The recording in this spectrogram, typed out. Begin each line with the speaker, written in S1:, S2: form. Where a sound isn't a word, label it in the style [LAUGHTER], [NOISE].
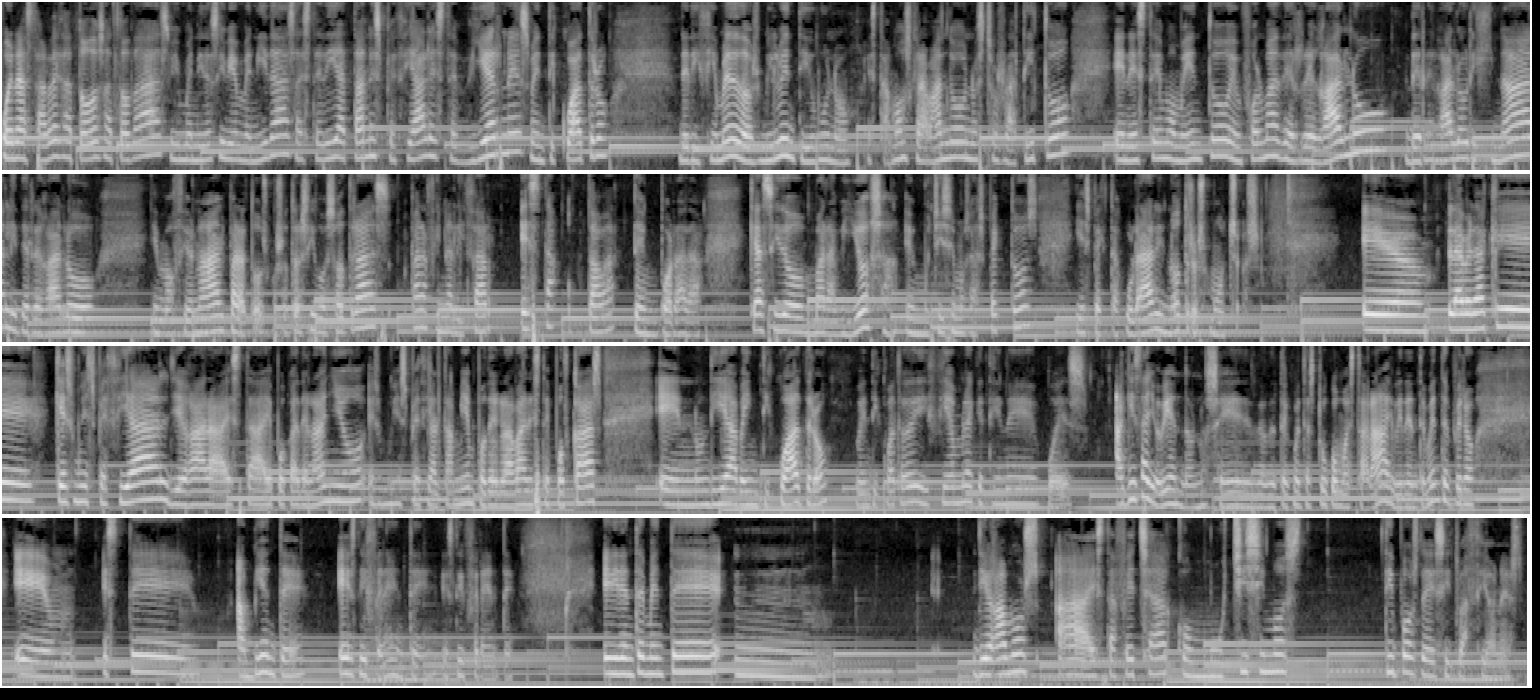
S1: Buenas tardes a todos, a todas, bienvenidos y bienvenidas a este día tan especial, este viernes 24 de diciembre de 2021. Estamos grabando nuestro ratito en este momento en forma de regalo, de regalo original y de regalo emocional para todos vosotros y vosotras para finalizar esta octava temporada, que ha sido maravillosa en muchísimos aspectos y espectacular en otros muchos. Em, la verdad que, es muy especial llegar a esta época del año, es muy especial también poder grabar este podcast en un día 24, 24 de diciembre que tiene pues... Aquí está lloviendo, no sé dónde te encuentras tú cómo estará, evidentemente, pero em, este ambiente es diferente, es diferente. Evidentemente llegamos a esta fecha con muchísimos tipos de situaciones.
